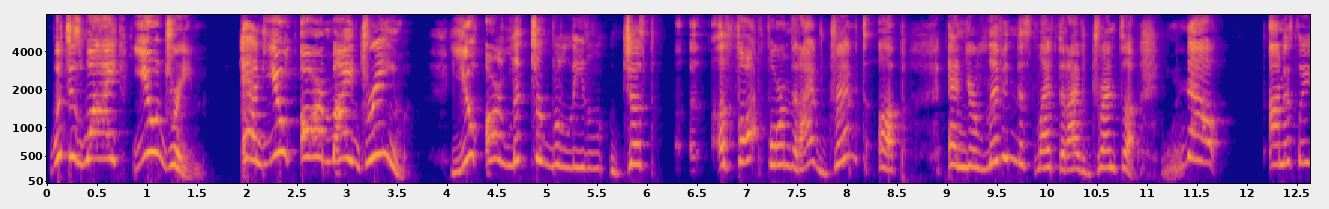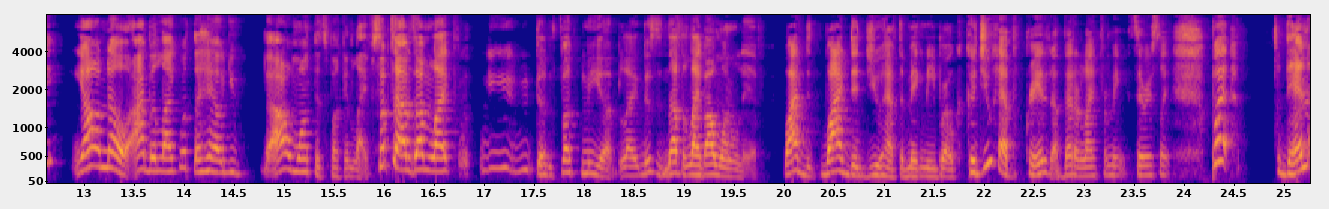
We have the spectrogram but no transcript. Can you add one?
which is why you dream. And you are my dream. You are literally just a, a thought form that I've dreamt up and you're living this life that I've dreamt up. Now, honestly, y'all know I've been like, what the hell you I don't want this fucking life. Sometimes I'm like, you, you done fucked me up. Like this is not the life I want to live. Why did why did you have to make me broke? Could you have created a better life for me? Seriously. But then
